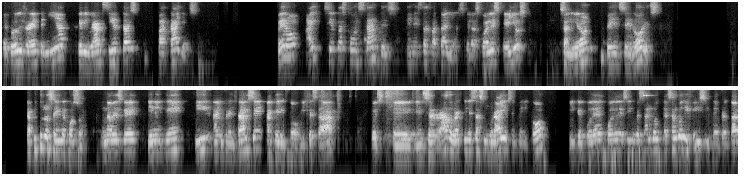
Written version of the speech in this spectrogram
El pueblo de Israel tenía que librar ciertas batallas, pero hay ciertas constantes en estas batallas, de las cuales ellos salieron vencedores. Capítulo 6 de Josué. Una vez que tienen que ir a enfrentarse a Jericó y que está pues eh, encerrado, ¿verdad? Tiene estas murallas en Jericó y que puede, puede decir, es algo, es algo difícil de enfrentar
